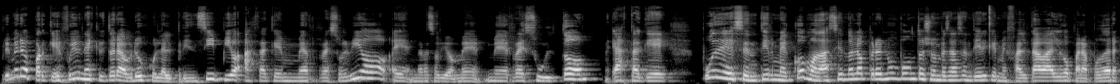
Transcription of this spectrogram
primero porque fui una escritora brújula al principio, hasta que me resolvió, eh, me resolvió, me, resultó, hasta que pude sentirme cómoda haciéndolo, pero en un punto yo empecé a sentir que me faltaba algo para poder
